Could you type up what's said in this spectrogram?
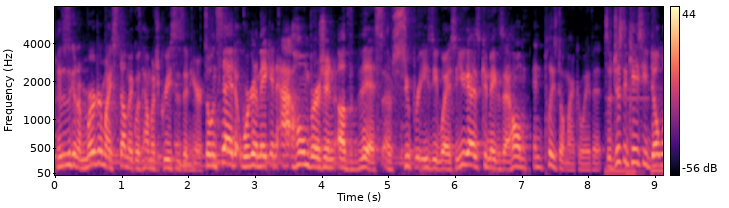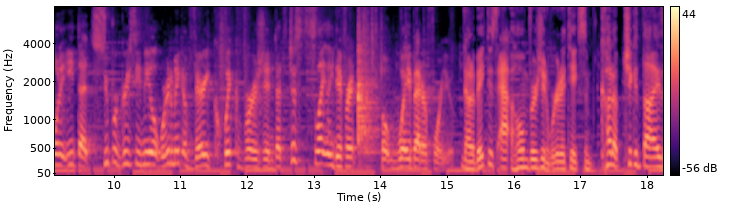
This is gonna murder my stomach with how much grease is in here. So instead, we're gonna make an at-home version of this, a super easy way. So you guys can make this at home, and please don't microwave it. So just in case you don't wanna eat that super greasy meal, we're gonna make a very quick version that's just slightly different, but way better for you. Now to make this at-home version, we're gonna take some cut up chicken thighs,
